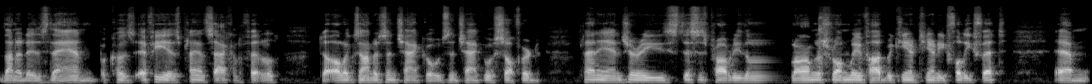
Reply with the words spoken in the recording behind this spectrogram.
than it is then? Because if he is playing second fiddle to Alexander Zinchenko, Zinchenko suffered plenty of injuries. This is probably the longest run we've had with Kieran Tierney fully fit. Um,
